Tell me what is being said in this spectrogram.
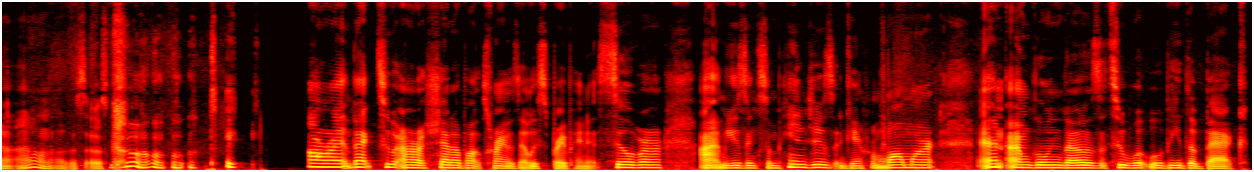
I don't know what this is called. All right, back to our shadow box frames that we spray painted silver. I'm using some hinges, again from Walmart, and I'm gluing those to what will be the back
